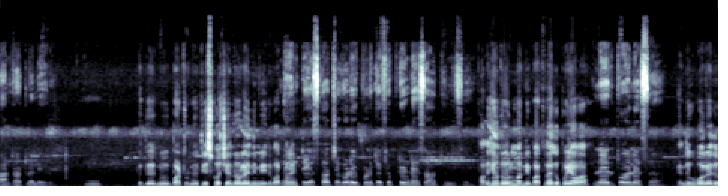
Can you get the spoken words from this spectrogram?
కాంట్రాక్ట్లో లేడు. ఉం. పెద్ద నువ్వు బట్ట నువ్వు తీసుకొచ్చి ఎన్ని రోజులు అయింది మీ భర్తని నేను తీసుకొచ్చి కూడా ఇప్పటికి ఫిఫ్టీన్ డేస్ అవుతుంది సార్. పదిహేను రోజులు మరి నీ భర్త దగ్గర పోయావా? లేదు పోలేదు సార్. ఎందుకు పోలేదు?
